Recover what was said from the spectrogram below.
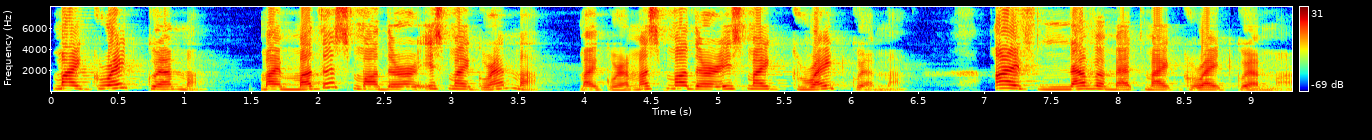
My great grandma. My mother's mother is my grandma. My grandma's mother is my great grandma. I've never met my great grandma.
